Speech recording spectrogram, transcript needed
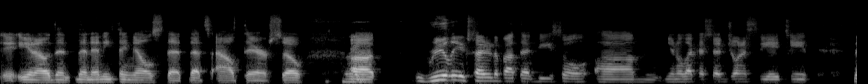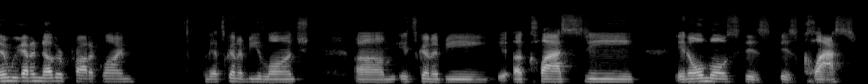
you know than than anything else that that's out there. So uh, really excited about that diesel. Um, you know, like I said, join us the 18th. Then we got another product line that's going to be launched. Um, it's going to be a class C. It almost is is class.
